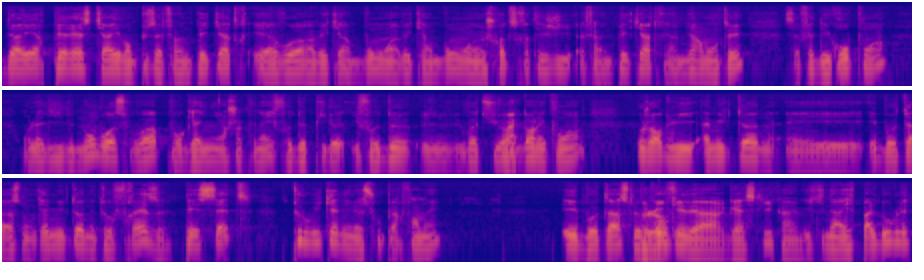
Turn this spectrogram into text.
Derrière Perez qui arrive en plus à faire une P4 et à voir avec un bon, avec un bon euh, choix de stratégie à faire une P4 et à bien remonter, ça fait des gros points. On l'a dit de nombreuses fois, pour gagner un championnat, il faut deux pilotes, il faut deux voitures Ouais. dans les points. Aujourd'hui, Hamilton et, et Bottas, donc Hamilton est aux fraises, P7, tout le week-end il a sous-performé. Et Bottas, le pauvre, Bloqué derrière Gasly quand même. et qui n'arrive pas à le doubler.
